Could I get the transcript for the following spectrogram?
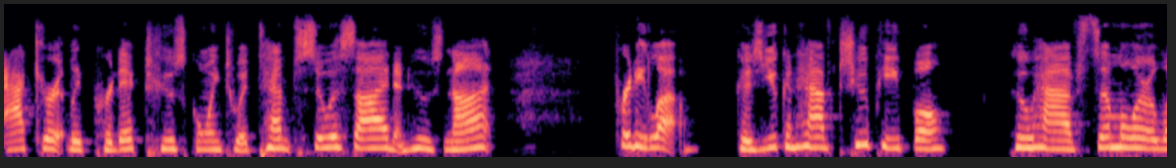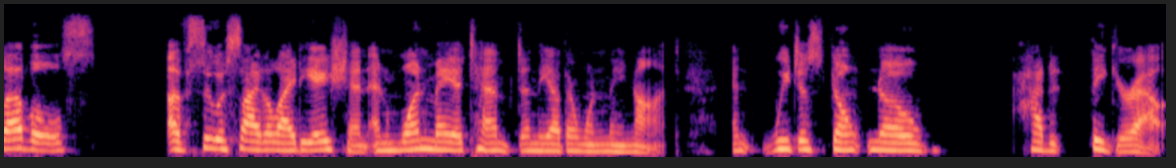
accurately predict who's going to attempt suicide and who's not pretty low because you can have two people who have similar levels of suicidal ideation and one may attempt and the other one may not. And we just don't know how to figure out.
